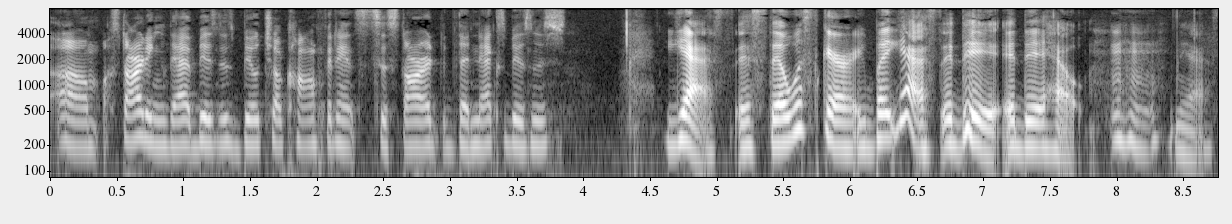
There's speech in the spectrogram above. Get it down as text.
um, starting that business built your confidence to start the next business? Yes, it still was scary, but yes, it did. It did help. Mm-hmm. Yes.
